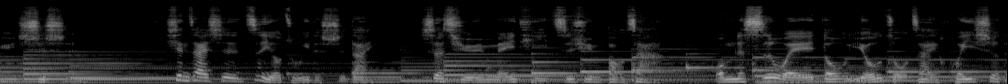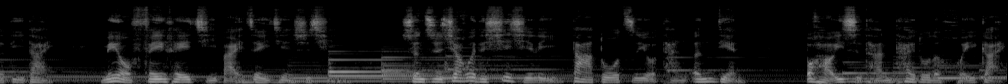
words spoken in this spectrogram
与事实。现在是自由主义的时代，社群媒体资讯爆炸。我们的思维都游走在灰色的地带，没有非黑即白这一件事情。甚至教会的信息里大多只有谈恩典，不好意思谈太多的悔改，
